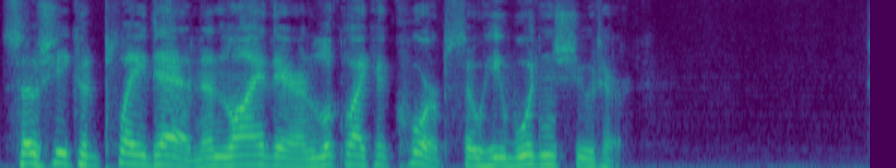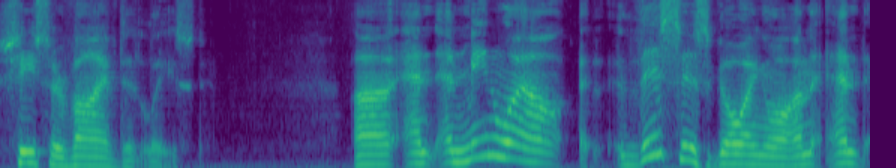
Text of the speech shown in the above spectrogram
so she could play dead and lie there and look like a corpse so he wouldn't shoot her. She survived at least. Uh, and and meanwhile, this is going on, and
